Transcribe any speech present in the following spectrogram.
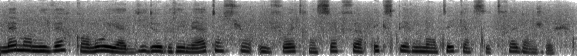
même en hiver quand l'eau est à 10 degrés. Mais attention, il faut être un surfeur expérimenté car c'est très dangereux.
